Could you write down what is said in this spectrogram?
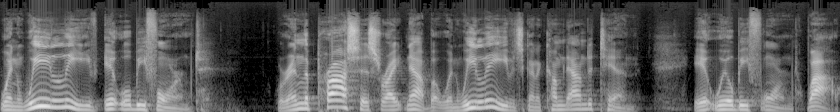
When we leave, it will be formed. We're in the process right now, but when we leave, it's going to come down to 10. It will be formed. Wow.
